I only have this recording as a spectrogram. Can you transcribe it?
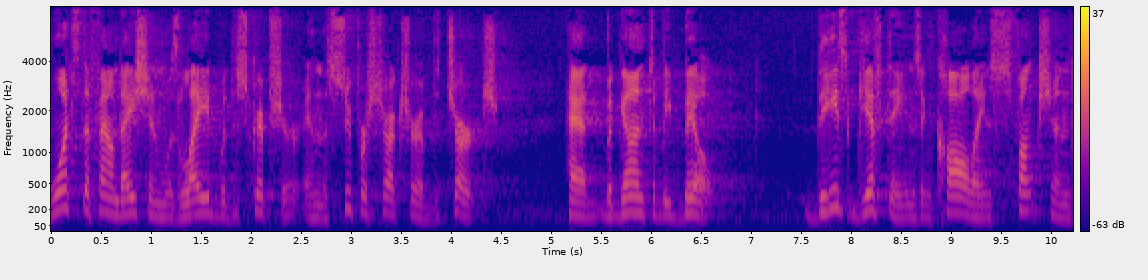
once the foundation was laid with the scripture and the superstructure of the church had begun to be built, these giftings and callings functioned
